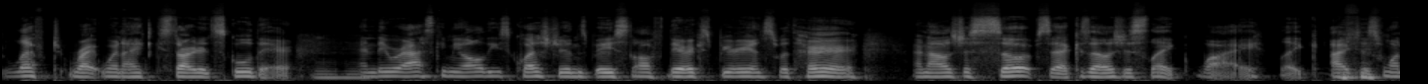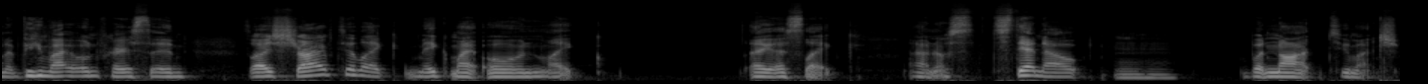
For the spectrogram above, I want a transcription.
left right when I started school there, Mm-hmm. and they were asking me all these questions based off their experience with her. And I was just so upset because I was just like, why? Like, I just want to be my own person. So I strive to like make my own like I guess like I don't know, stand out, Mm-hmm. but not too much.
